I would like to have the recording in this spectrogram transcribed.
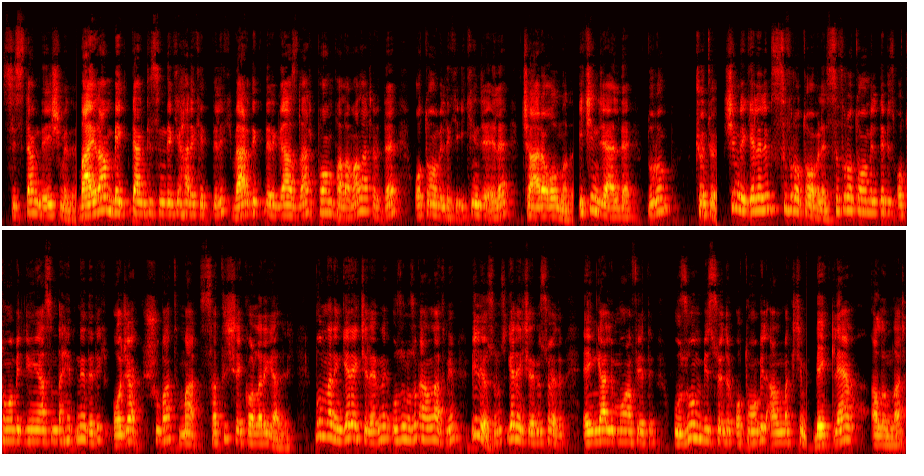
sistem değişmedi. Bayram beklentisindeki hareketlilik, verdikleri gazlar, pompalamalar ve otomobildeki ikinci ele çare olmadı. İkinci elde durum kötü. Şimdi gelelim sıfır otomobile. Sıfır otomobilde biz otomobil dünyasında hep ne dedik? Ocak, Şubat, Mart satış rekorları geldik. Bunların gerekçelerini uzun uzun anlatmayayım. Biliyorsunuz gerekçelerini söyledim. Engelli muafiyeti, uzun bir süredir otomobil almak için bekleyen alımlar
